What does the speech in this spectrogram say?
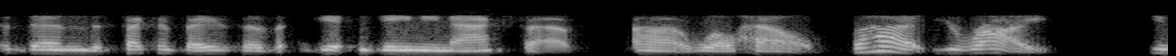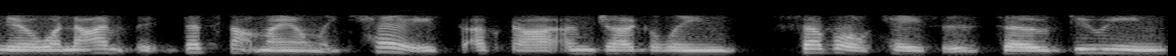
then the second phase of get, gaining access uh, will help. But you're right. You know, when I'm that's not my only case. I've got I'm juggling several cases. So doing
